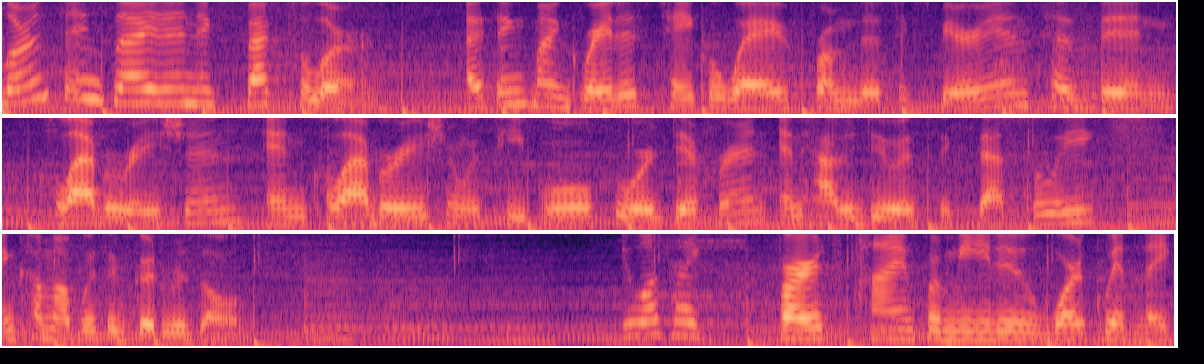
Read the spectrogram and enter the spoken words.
learned things I didn't expect to learn. I think my greatest takeaway from this experience has been collaboration and collaboration with people who are different and how to do it successfully and come up with a good result. It was like first time for me to work with like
